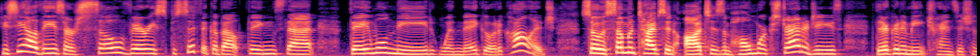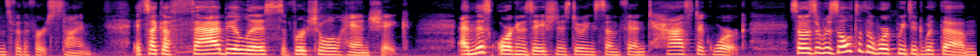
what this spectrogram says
Do you see how these are so very specific about things that they will need when they go to college? So if someone types in Autism Homework Strategies, they're going to meet transitions for the first time. It's like a fabulous virtual handshake. And this organization is doing some fantastic work. So as a result of the work we did with them,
